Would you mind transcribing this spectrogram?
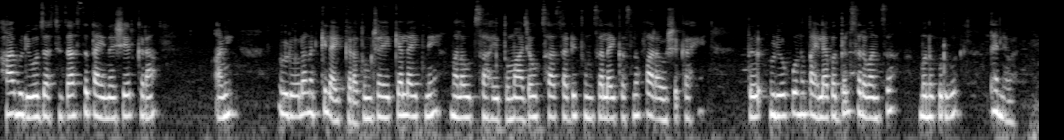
हा व्हिडिओ जास्तीत जास्त ताईंना शेअर करा आणि व्हिडिओला नक्की लाईक करा. तुमच्या एका लाईकने मला उत्साह येतो. माझ्या उत्साहासाठी तुमचा लाईक असणं फार आवश्यक आहे. तर व्हिडिओ पूर्ण पाहिल्याबद्दल सर्वांचं मनपूर्वक धन्यवाद.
